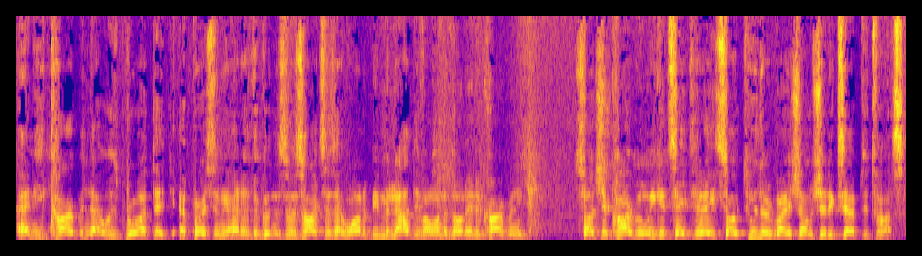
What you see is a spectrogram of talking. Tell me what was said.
any carbon that was brought that a person out of the goodness of his heart says, I want to be menadiv, I want to donate a carbon, such a carbon we could say today, so too the Rabbi Shalom should accept it for us.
